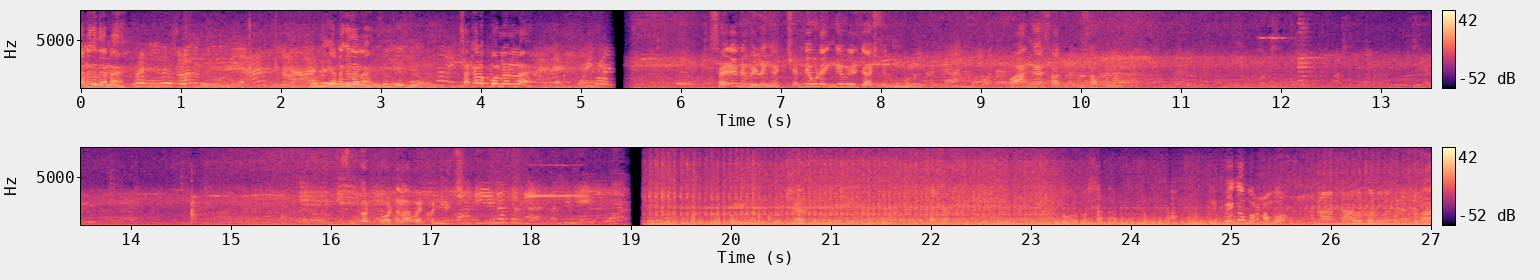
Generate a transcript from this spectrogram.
எனக்கு தானே? எனக்கு தானே? சக்கரை போடல சரியான வெயிலுங்க. சென்னை விட இங்கே வெயில் ஜாஸ்தி இருக்கும் போல வாங்க சாப்பிட்டு சாப்பிடலாம். சுகர் டோட்டல் அவாய்ட் பண்ணியாச்சு. இப்போ எங்கே போகிறோம் நம்ம? ஆ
